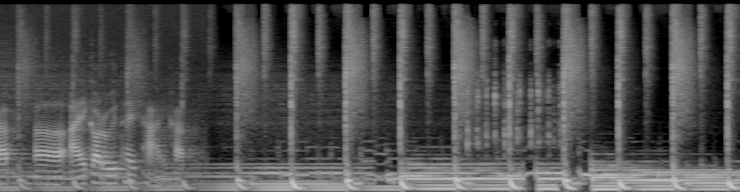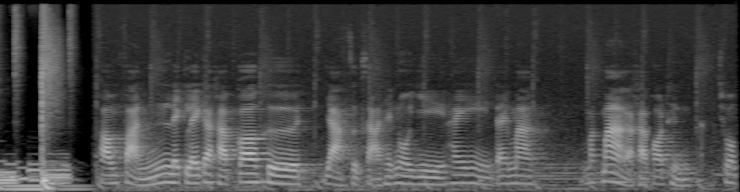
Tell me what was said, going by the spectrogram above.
ครับไอซ์กรวิทย์ไทยฉายครับ ความฝันเล็กๆครับก็คืออยากศึกษาเทคโนโลยีให้ได้มากมากๆอะครับพอถึงช่วง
